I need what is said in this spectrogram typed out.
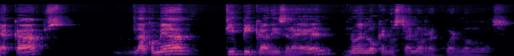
acá, pues, la comida típica de Israel no es lo que nos trae los recuerdos.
